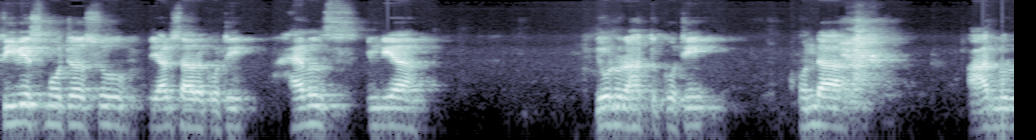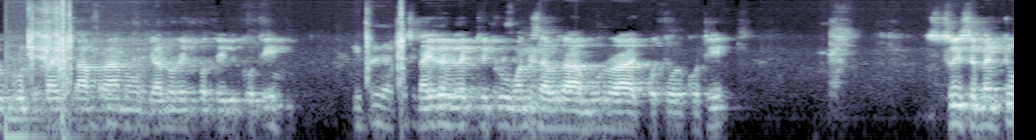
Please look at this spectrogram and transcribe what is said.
ಟಿ ವಿ ಎಸ್ ಮೋಟರ್ಸು ಎರಡು ಸಾವಿರ ಕೋಟಿ. ಹ್ಯಾವಲ್ಸ್ ಇಂಡಿಯಾ ಏಳ್ನೂರ ಹತ್ತು ಕೋಟಿ. ಹೊಂಡಾ ಆರುನೂರು ಕೋಟಿ ರೂಪಾಯಿ. ಸಾಫ್ರಾನು ಎರಡುನೂರ ಇಪ್ಪತ್ತೈದು ಕೋಟಿ. ಸ್ನೈಡರ್ ಎಲೆಕ್ಟ್ರಿಕ್ ಒಂದು ಸಾವಿರದ ಮೂರರ ಇಪ್ಪತ್ತೇಳು ಕೋಟಿ. ಶ್ರೀ ಸಿಮೆಂಟು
